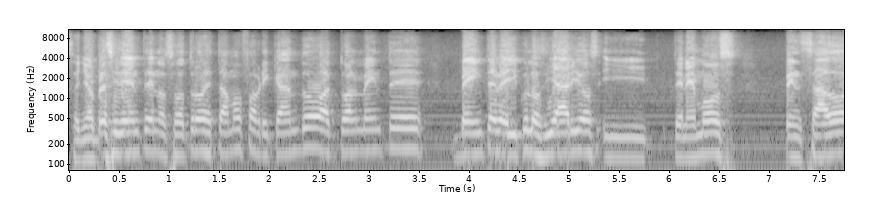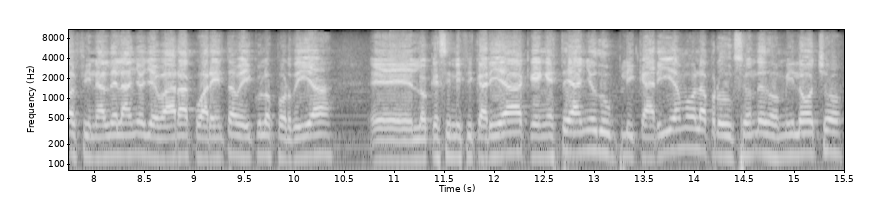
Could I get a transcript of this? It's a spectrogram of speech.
Señor presidente, nosotros estamos fabricando actualmente 20 vehículos diarios y tenemos pensado al final del año llevar a 40 vehículos por día eh, lo que significaría que en este año duplicaríamos la producción de 2008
